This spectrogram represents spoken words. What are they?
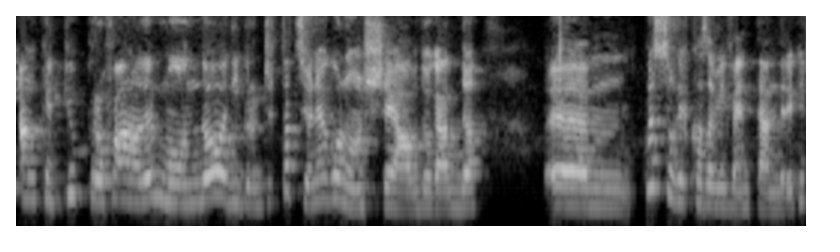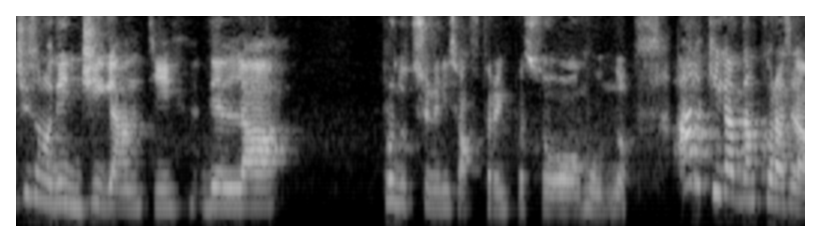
anche il più profano del mondo di progettazione, conosce AutoCAD. Um, questo che cosa vi fa intendere? Che ci sono dei giganti della produzione di software in questo mondo. Archicad ancora se la,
